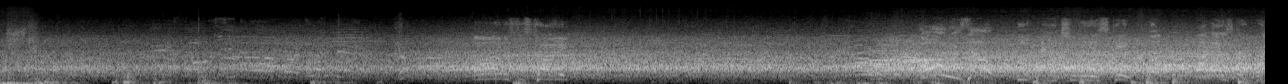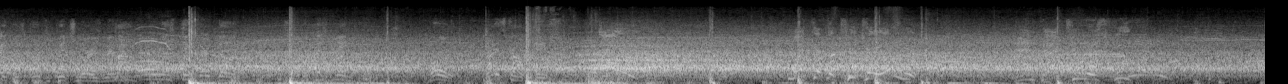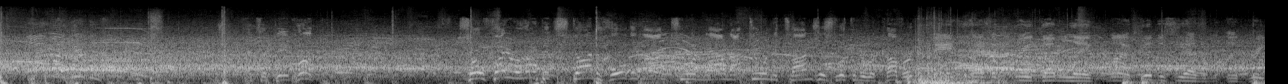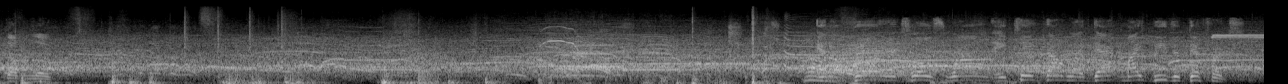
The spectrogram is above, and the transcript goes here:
Just looking to recover. Man, he has a great double leg. My goodness, he has a, a great double leg. In a very close round, a takedown like that might be the difference.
